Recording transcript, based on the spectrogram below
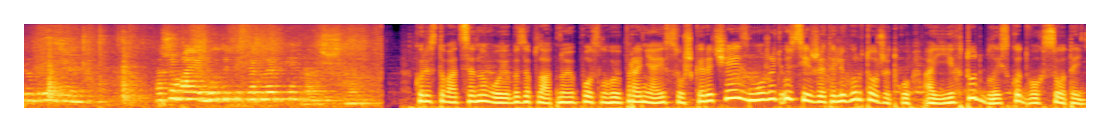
Добрий день. А що має бути після плитки? Користуватися новою безоплатною послугою прання і сушки речей зможуть усі жителі гуртожитку, а їх тут близько двох сотень.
